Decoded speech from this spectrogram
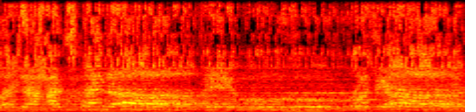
فتحت مناقبه وكان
